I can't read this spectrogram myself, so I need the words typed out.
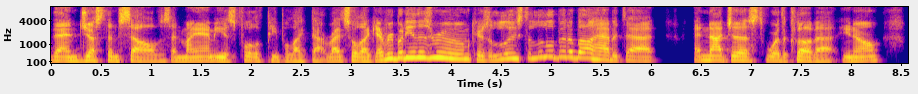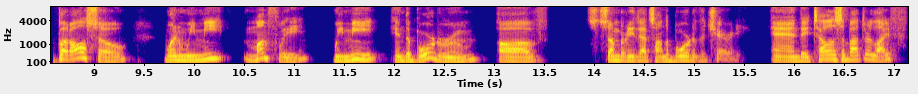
than just themselves. And Miami is full of people like that, right? So like everybody in this room cares at least a little bit about habitat and not just where the club at, you know? But also when we meet monthly, we meet in the boardroom of somebody that's on the board of the charity and they tell us about their life.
